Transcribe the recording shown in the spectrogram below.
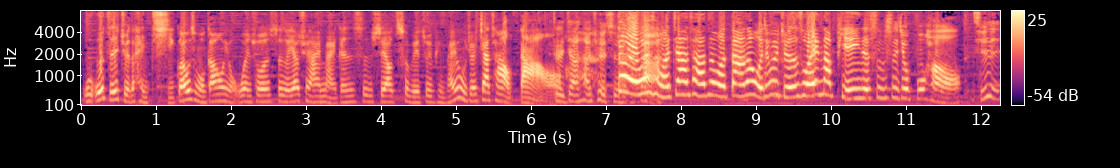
我我只是觉得很奇怪，为什么我刚刚有问说这个要去哪里买，跟是不是要特别注意品牌？因为我觉得价差好大哦。对，价差确实。对，为什么价差这么大？那我就会觉得说，哎，那便宜的是不是就不好？其实。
